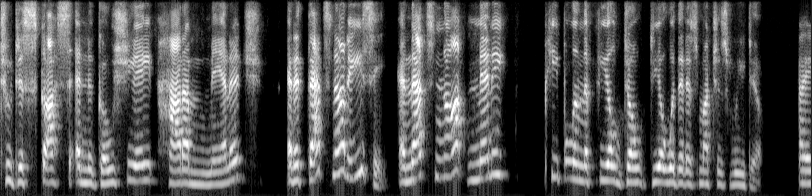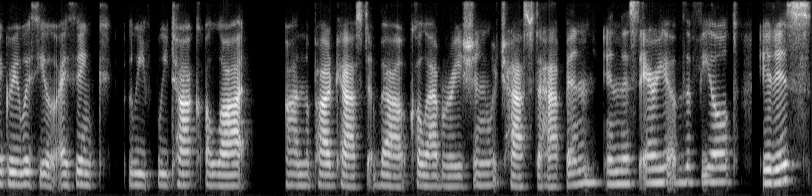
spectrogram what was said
to discuss and negotiate how to manage, and it that's not easy, and that's not many people in the field don't deal with it as much as we do. I agree with you. I think we we talk a lot on the podcast about collaboration, which has to happen in this area of the field, it is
